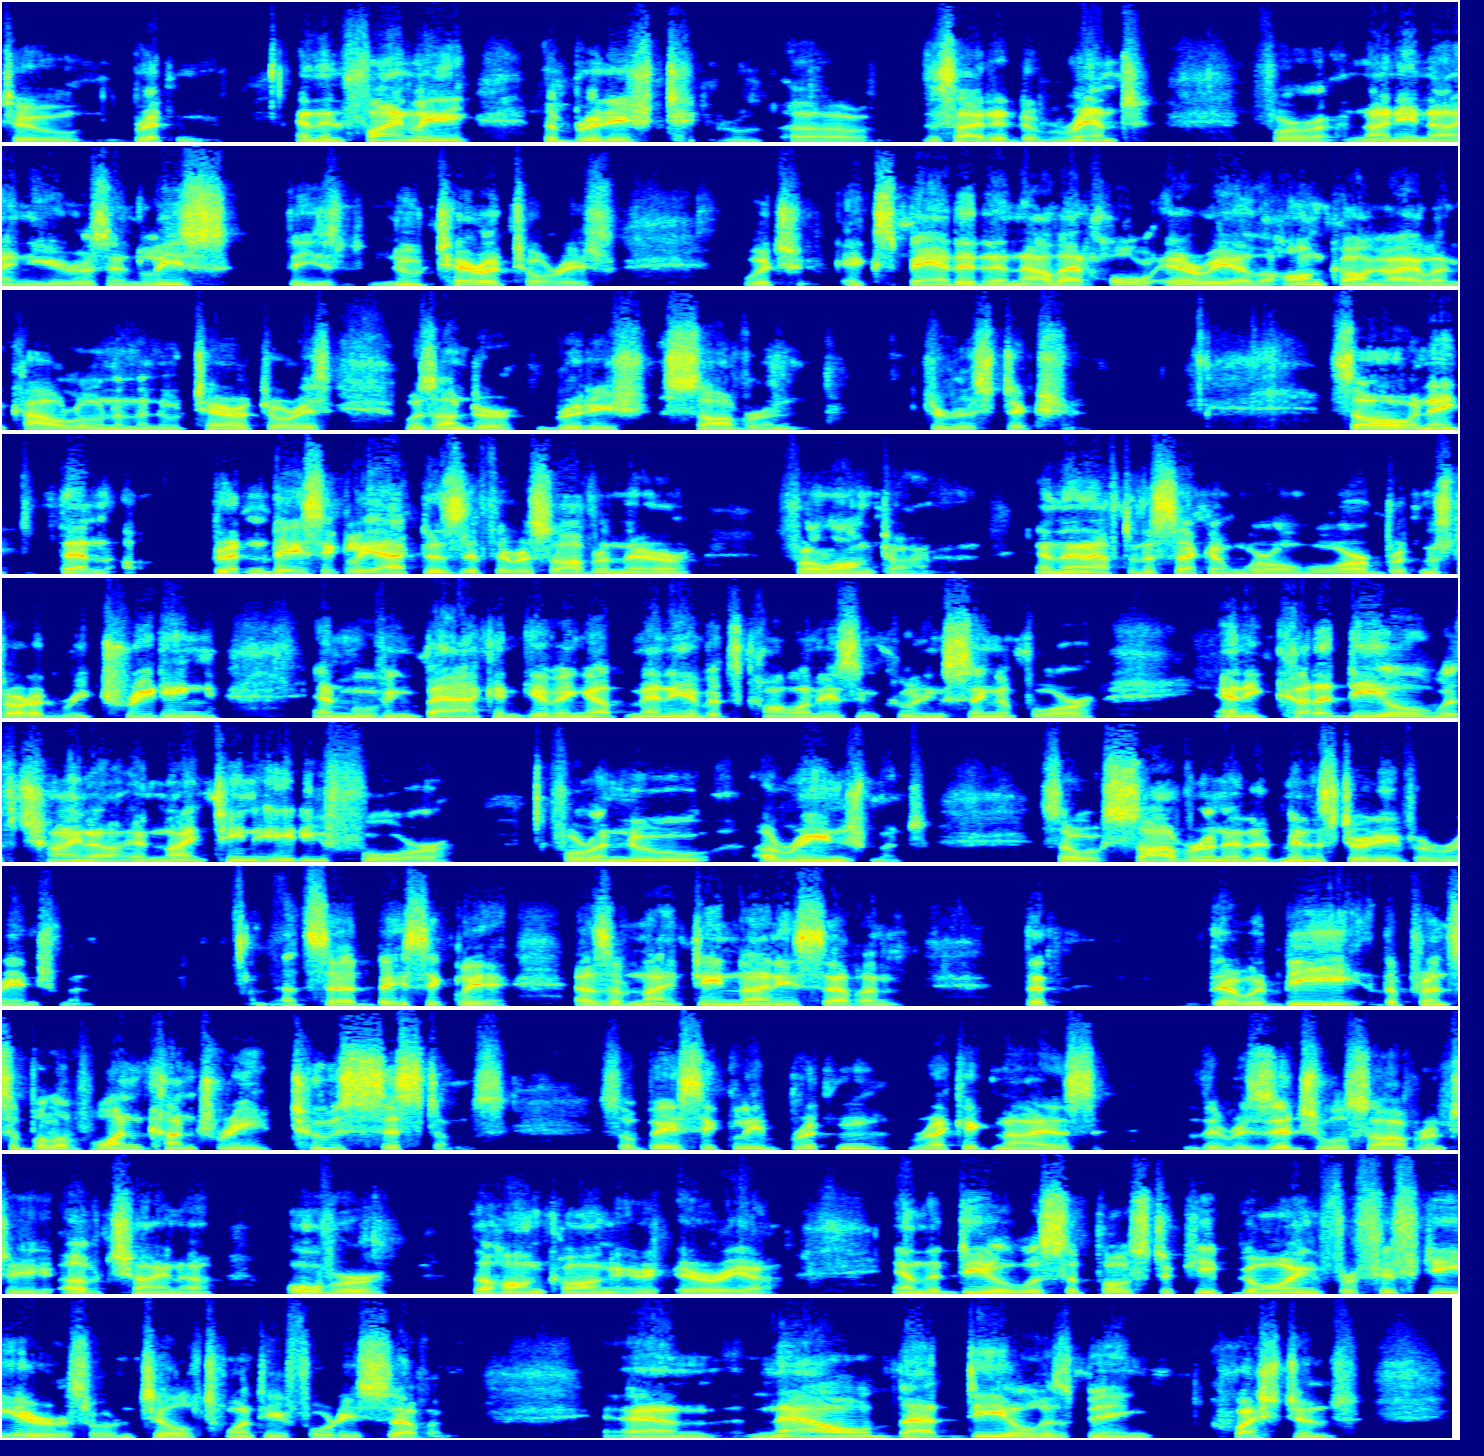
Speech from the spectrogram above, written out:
to Britain. And then finally, the British uh, decided to rent for 99 years and lease these new territories, which expanded, and now that whole area, the Hong Kong Island, Kowloon, and the new territories, was under British sovereign jurisdiction. So they, then Britain basically acted as if they were sovereign there for a long time. And then after the Second World War, Britain started retreating and moving back and giving up many of its colonies, including Singapore. And he cut a deal with China in 1984 for a new arrangement. So, sovereign and administrative arrangement. That said, basically, as of 1997, that there would be the principle of one country, two systems. So basically, Britain recognized the residual sovereignty of China over the Hong Kong area. And the deal was supposed to keep going for 50 years or until 2047. And now that deal is being questioned.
